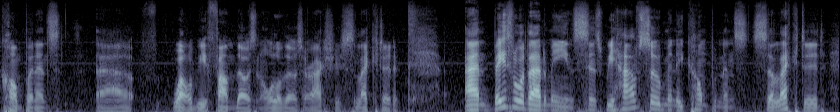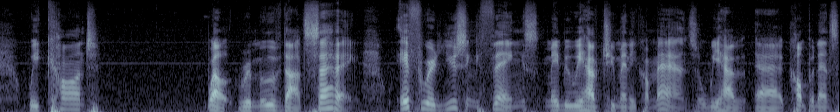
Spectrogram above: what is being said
components uh, well, we found those and all of those are actually selected. And basically what that means, since we have so many components selected, we can't, well, remove that setting. If we're using things, maybe we have too many commands, or we have uh, components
